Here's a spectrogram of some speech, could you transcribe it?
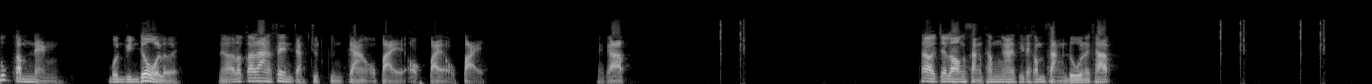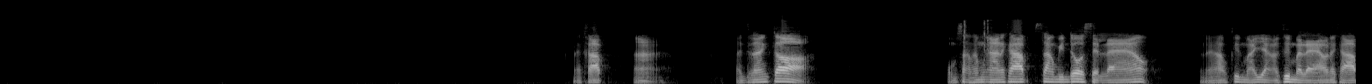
ทุกๆตำแหน่งบนวินโดว์เลยนะแล้วก็ล่างเส้นจากจุดกึ่งกลางออกไปออกไปออกไปนะครับ ถ้าเราจะลองสั่งทำงานทีละคำสั่งดูนะครับ นะครับอ่าหลังจากนั้นก็ผมสั่งทำงานนะครับ สร้าง Windows เสร็จแล้วนะครับ ขึ้นมาอย่างขึ้นมาแล้วนะครับ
